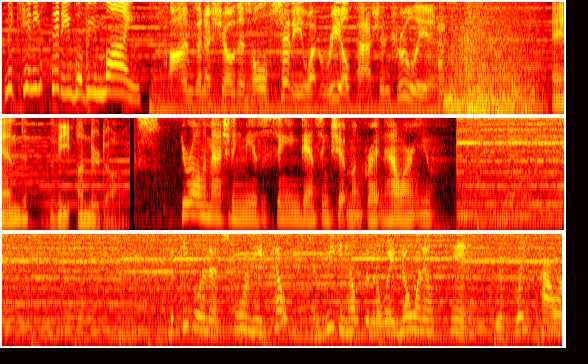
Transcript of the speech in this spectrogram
McKinney City will be mine. I'm gonna show this whole city what real passion truly is. And the underdogs. You're all imagining me as a singing, dancing chipmunk right now, aren't you? The people in that store need help, and we can help them in a way no one else can. We have great power,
